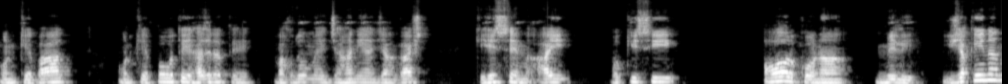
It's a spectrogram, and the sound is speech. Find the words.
ان کے بعد ان کے پوتے حضرت مخدوم جہانیہ جہاں گشت کے حصے میں آئی، وہ کسی اور کو نہ ملی۔ یقیناً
